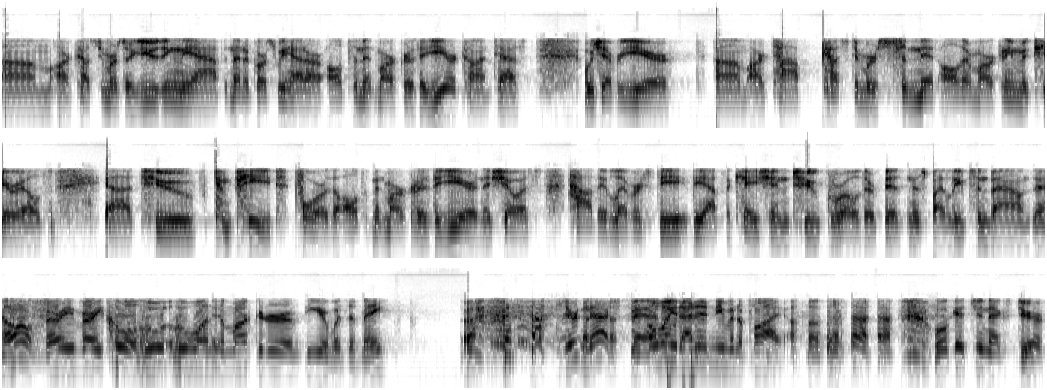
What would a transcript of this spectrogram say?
um, our customers are using the app. And then, of course, we had our Ultimate Marketer of the Year contest, which every year um, our top customers submit all their marketing materials uh, to compete for the Ultimate Marketer of the Year, and they show us how they leverage the, the application to grow their business by leaps and bounds. And Oh, very, very cool. Who who won the marketer of the year? Was it me? you're next, man. Oh wait, I didn't even apply. we'll get you next year.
